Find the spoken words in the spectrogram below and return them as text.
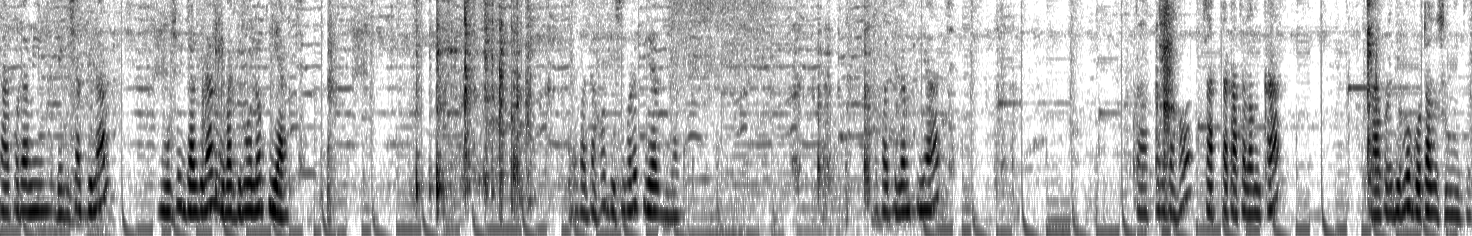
তারপরে আমি ঢেঁকি শাক দিলাম মুসুর ডাল দিলাম, এবার দিব হলো পেঁয়াজ। এবার দেখো বেশি করে পেঁয়াজ দিলাম। এবার দিলাম পেঁয়াজ। তারপরে দেখো চারটা কাঁচা লঙ্কা। তারপরে দিব গোটা রসুন এই যে।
